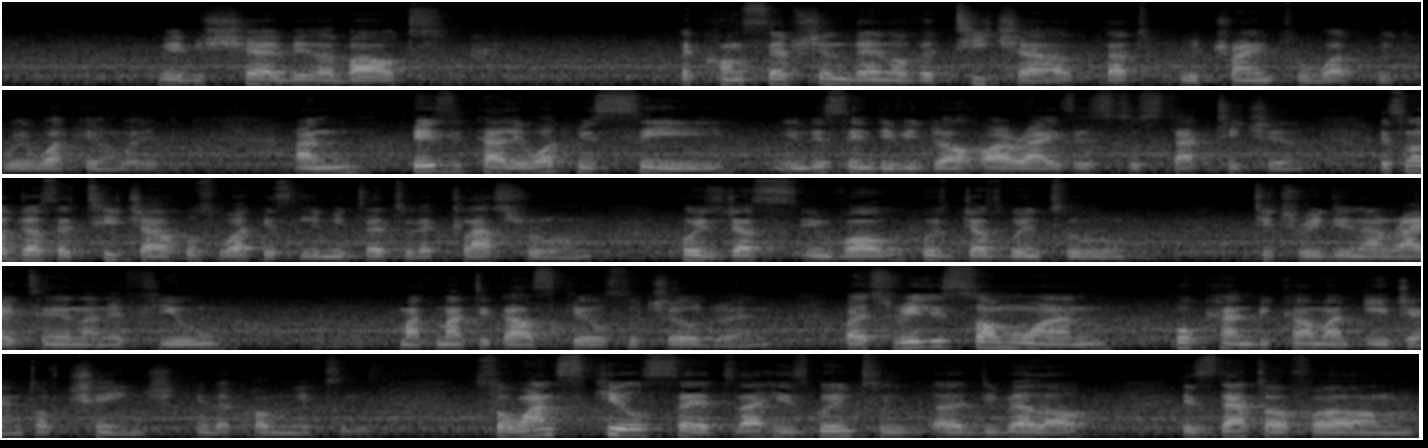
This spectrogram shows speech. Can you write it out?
maybe share a bit about the conception then of a teacher that we're trying to work with, we're working with. And basically, what we see in this individual who arises to start teaching, it's not just a teacher whose work is limited to the classroom, who is just involved, who's just going to teach reading and writing and a few mathematical skills to children, but it's really someone who can become an agent of change in the community. So, one skill set that he's going to uh, develop is that of um,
